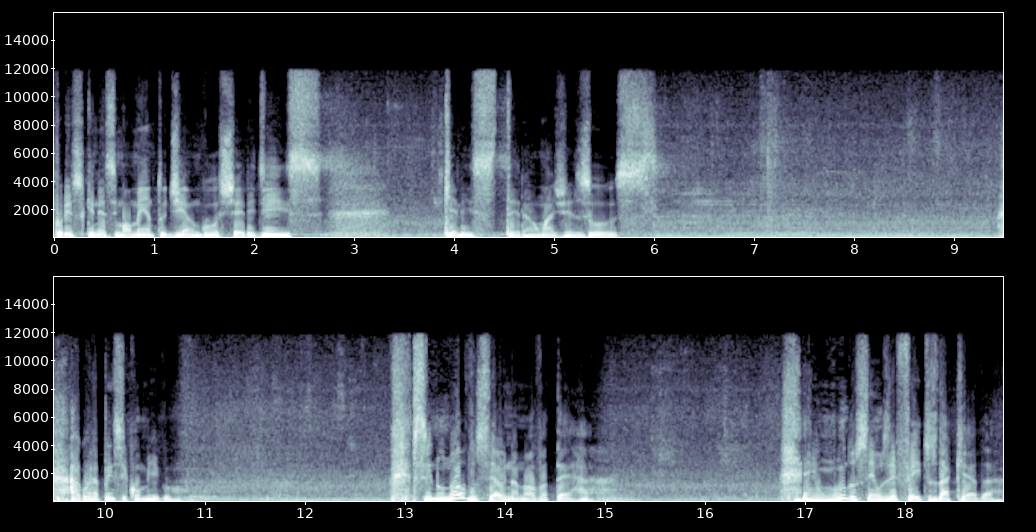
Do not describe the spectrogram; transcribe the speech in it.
Por isso que nesse momento de angústia ele diz que eles terão a Jesus Agora pense comigo. Se no novo céu e na nova terra, em um mundo sem os efeitos da queda,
